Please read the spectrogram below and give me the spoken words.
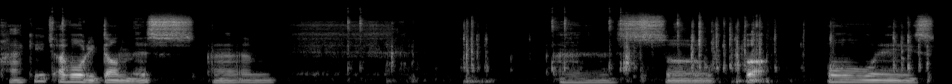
package. I've already done this. Um, uh, so, but always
